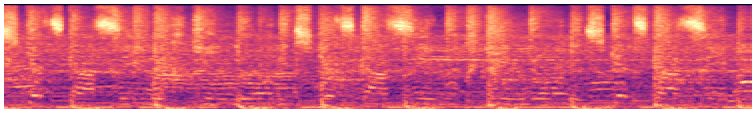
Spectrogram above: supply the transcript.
月火水木金土日月火水木金土日月火水木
